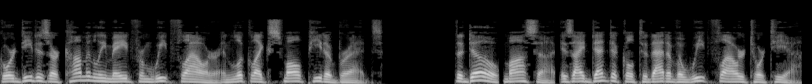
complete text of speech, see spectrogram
gorditas are commonly made from wheat flour and look like small pita breads. The dough masa is identical to that of a wheat flour tortilla.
